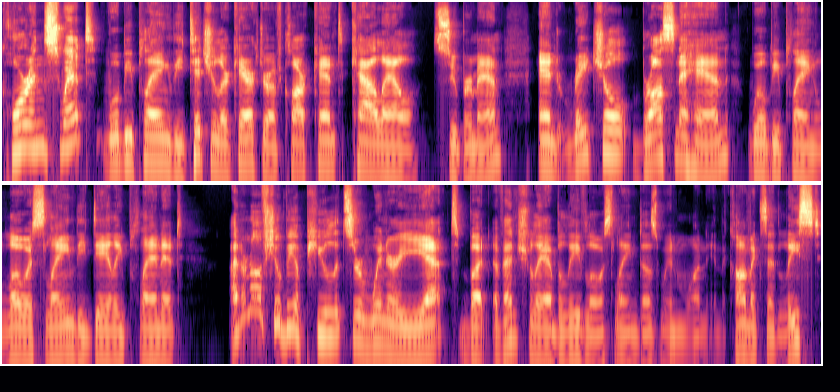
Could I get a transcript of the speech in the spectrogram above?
Corenswet will be playing the titular character of Clark Kent, Kal-El, Superman, and Rachel Brosnahan will be playing Lois Lane, the Daily Planet. I don't know if she'll be a Pulitzer winner yet, but eventually I believe Lois Lane does win one in the comics at least.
